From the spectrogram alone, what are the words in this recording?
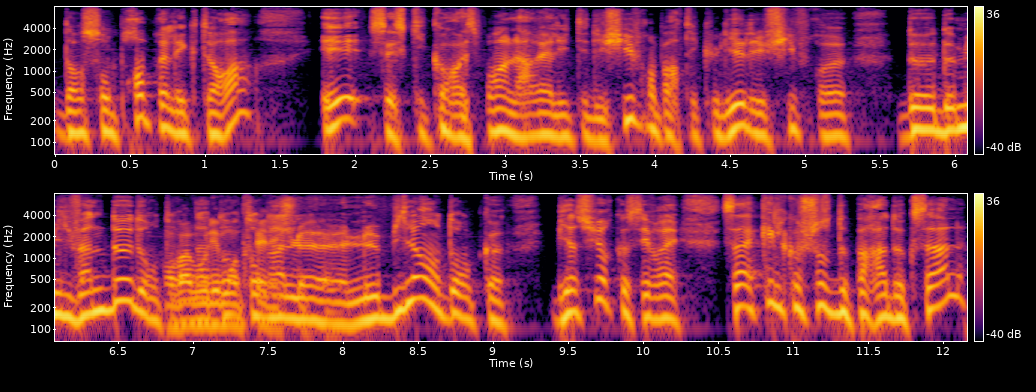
dans son propre électorat. Et c'est ce qui correspond à la réalité des chiffres, en particulier les chiffres de 2022 dont on, a, le, bilan. Donc, euh, bien sûr que c'est vrai. Ça a quelque chose de paradoxal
